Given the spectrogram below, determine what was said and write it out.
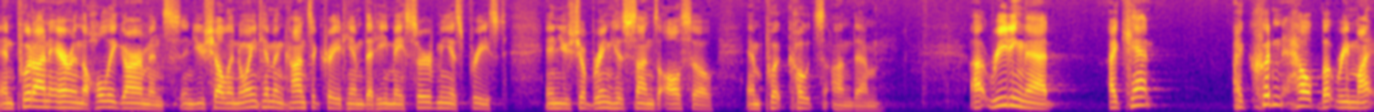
and put on Aaron the holy garments, and you shall anoint him and consecrate him, that he may serve me as priest. And you shall bring his sons also, and put coats on them. Uh, reading that, I can't, I couldn't help but remi-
